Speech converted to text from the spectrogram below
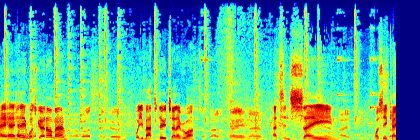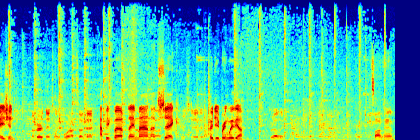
Hey, hey, hey, what's going on, man? On, boss. How you doing? What you about to do? Tell everyone. Jump out of a plane, man. That's insane. I, What's the occasion? my birthday, 24 on Sunday. Happy birthday, man. That's sick. Appreciate it. Who did you bring with you? Brother. It's on him.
